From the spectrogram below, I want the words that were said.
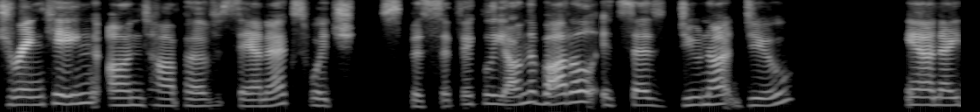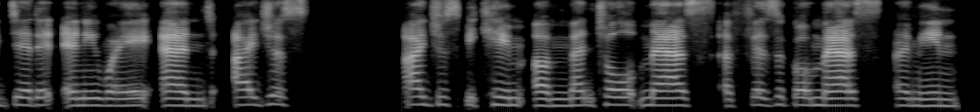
drinking on top of Xanax, which specifically on the bottle, it says do not do. And I did it anyway. And I just, I just became a mental mess, a physical mess. I mean,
